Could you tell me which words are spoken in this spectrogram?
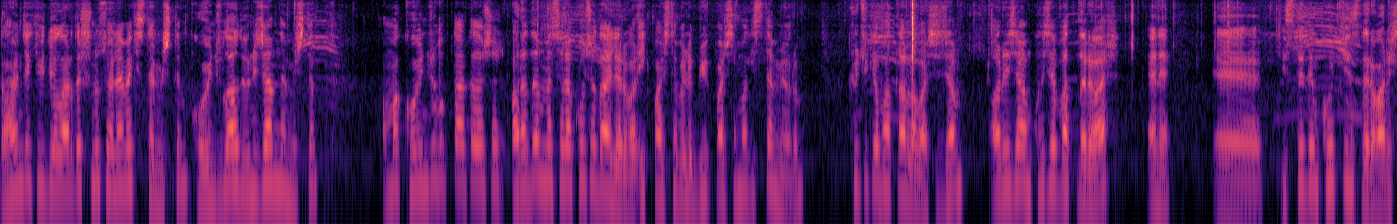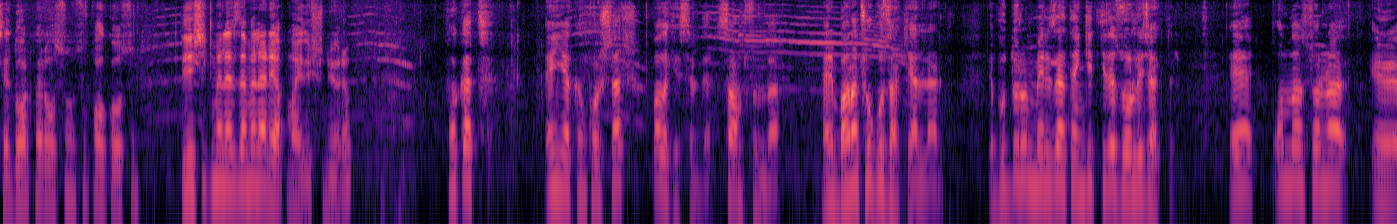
Daha önceki videolarda şunu söylemek istemiştim. Koyunculuğa döneceğim demiştim. Ama koyunculukta arkadaşlar aradığım mesela koç adayları var. İlk başta böyle büyük başlamak istemiyorum. Küçük ebatlarla başlayacağım. Arayacağım koç ebatları var. Yani e, istediğim koç cinsleri var. İşte Dorper olsun, Suffolk olsun. Değişik melezlemeler yapmayı düşünüyorum. Fakat en yakın koçlar Balıkesir'de, Samsun'da. Yani bana çok uzak yerlerde. E, bu durum beni zaten gitgide zorlayacaktır. E, ondan sonra e,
